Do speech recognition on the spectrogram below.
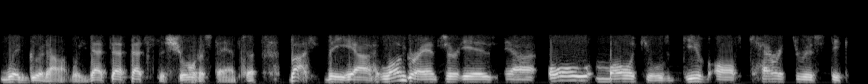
We're good, aren't we? That, that that's the shortest answer. But the uh, longer answer is uh, all molecules give off characteristic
